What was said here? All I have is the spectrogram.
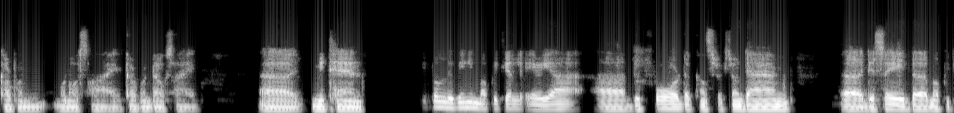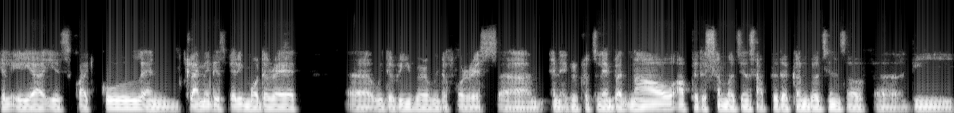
carbon monoxide, carbon dioxide, methane. People living in Mapithel area uh, before the construction dam, uh, they say the Mapithel area is quite cool and climate is very moderate uh, with the river, with the forest um, and agricultural land. But now, after the submergence, after the convergence of uh, the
